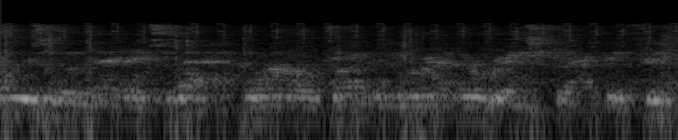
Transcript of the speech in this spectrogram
cruising on that is that? While driving around a racetrack in 50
